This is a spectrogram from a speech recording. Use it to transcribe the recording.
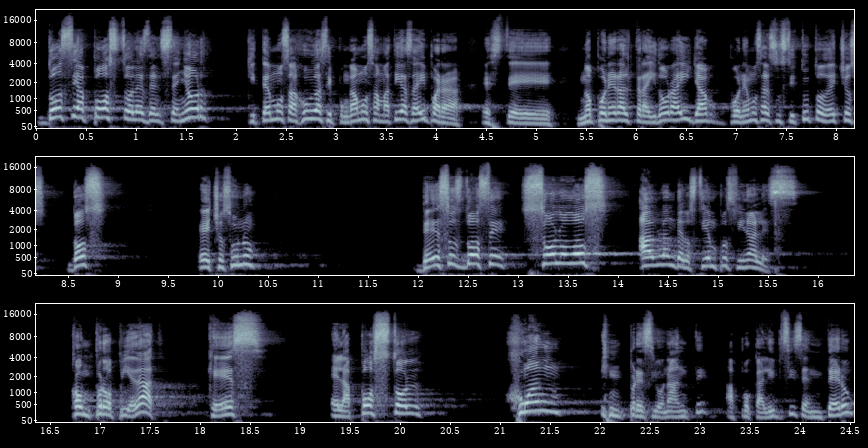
12 apóstoles del Señor, quitemos a Judas y pongamos a Matías ahí para este, no poner al traidor ahí, ya ponemos al sustituto de Hechos 2, Hechos 1. De esos 12, solo dos hablan de los tiempos finales, con propiedad, que es el apóstol Juan, impresionante, Apocalipsis entero,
